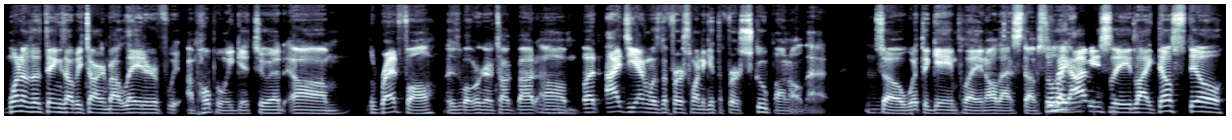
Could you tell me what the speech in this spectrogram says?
one of the things I'll be talking about later, if we, I'm hoping we get to it. Um, the Redfall is what we're going to talk about. Mm. Um, but IGN was the first one to get the first scoop on all that. Mm. So with the gameplay and all that stuff. So, so like, obviously, like they'll still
